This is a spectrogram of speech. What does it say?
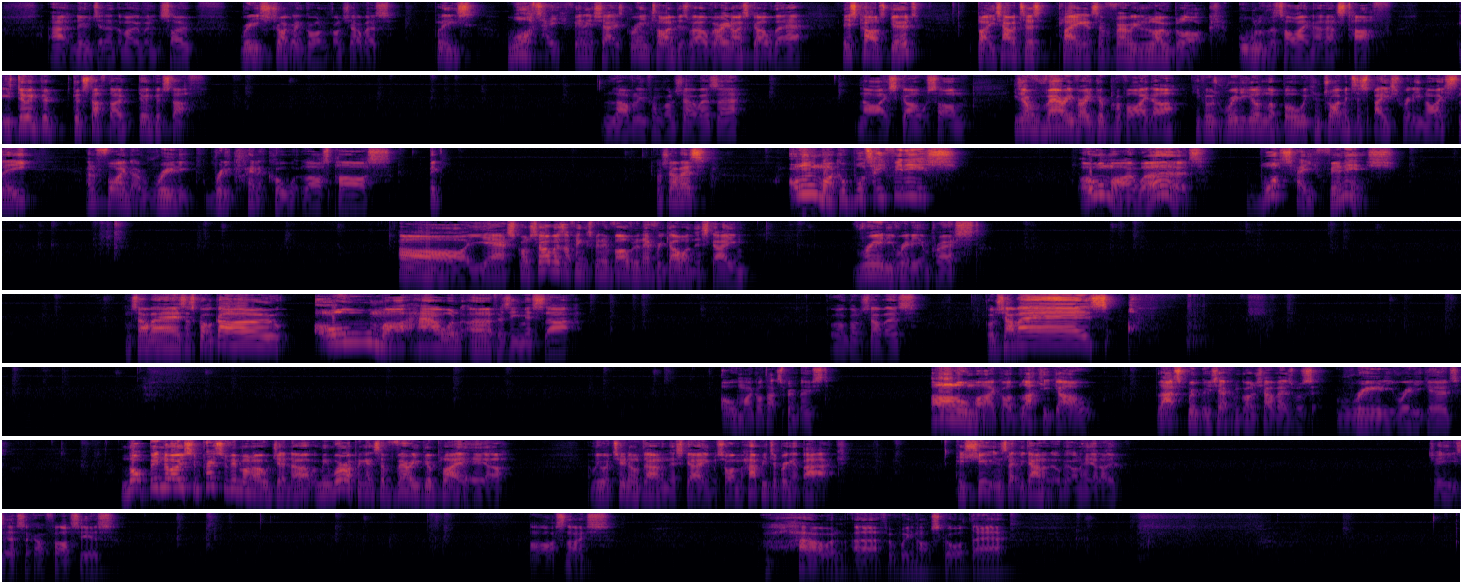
uh, new gen at the moment. So, really struggling. Go on. Please. What a finish that is. Green timed as well. Very nice goal there. This card's good, but he's having to play against a very low block all of the time, and that's tough. He's doing good good stuff, though. Doing good stuff. Lovely from Goncalves there. Nice goal, Son. He's a very, very good provider. He feels really good on the ball. We can drive into space really nicely and find a really, really clinical last pass. Big. Chavez. Oh my god, what a finish! Oh my word. What a finish. Oh, yes. Gonçalves, I think, has been involved in every goal in this game. Really, really impressed. Gonçalves, that's got to go. Oh my, how on earth has he missed that? Go on, Gonçalves. Gonçalves! Oh. My god, that sprint boost. Oh my god, lucky goal. That sprint boost there from Goncalves was really, really good. Not been the most impressive him on Old though. I mean, we're up against a very good player here. And we were 2 0 down in this game, so I'm happy to bring it back. His shooting's let me down a little bit on here, though. Jesus, look how fast he is. Oh, it's nice. Oh, how on earth have we not scored there?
